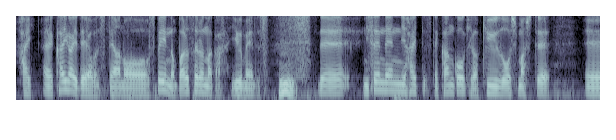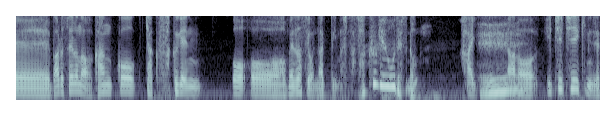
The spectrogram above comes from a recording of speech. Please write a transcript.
はい、えー、海外ではですねあのスペインのバルセロナが有名です、うん、で2000年に入ってですね観光客が急増しまして、えー、バルセロナは観光客削減を目指すようになってきました。削減をですか？はい。あの、一地域に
